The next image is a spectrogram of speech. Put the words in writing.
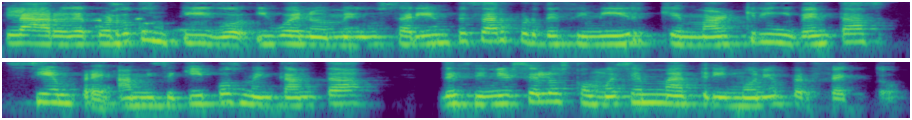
Claro, de acuerdo contigo. Y bueno, me gustaría empezar por definir que marketing y ventas siempre a mis equipos me encanta definírselos como ese matrimonio perfecto.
